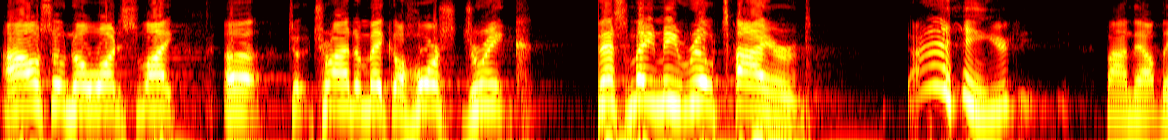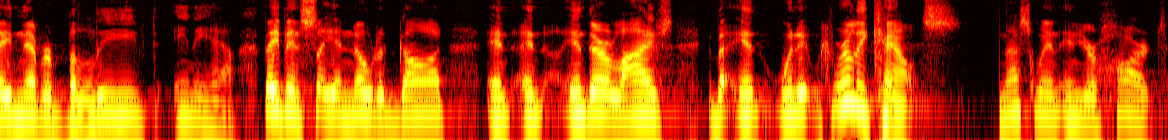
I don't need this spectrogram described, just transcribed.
I also know what it's like uh, to, trying to make a horse drink. That's made me real tired. Dang, you're, find out they never believed anyhow. They've been saying no to God and, and in their lives, but in, when it really counts, and that's when in your heart,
